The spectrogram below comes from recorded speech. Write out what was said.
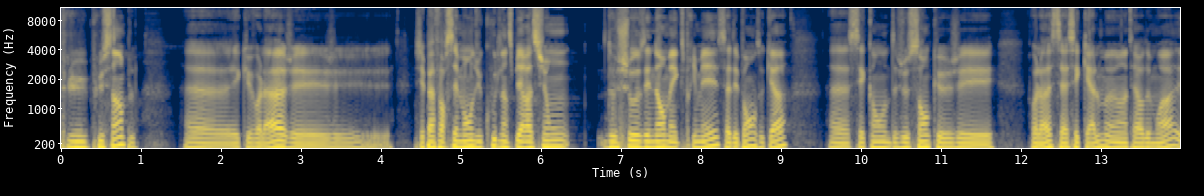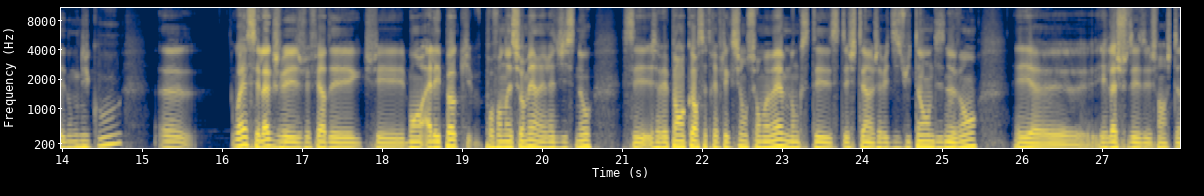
plus, plus simple. Euh, et que voilà, j'ai- j'ai j'ai pas forcément du coup de l'inspiration de choses énormes à exprimer, ça dépend en tout cas. Euh, c'est quand je sens que j'ai. Voilà, c'est assez calme à l'intérieur de moi. Et donc, du coup, euh, ouais, c'est là que je vais, je vais faire des. je vais- Bon, à l'époque, pour Vendredi-sur-Mer et Regis Snow, j'avais pas encore cette réflexion sur moi-même. Donc, j'avais 18 ans, 19 ans. Et, euh, et là, enfin, j'étais,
